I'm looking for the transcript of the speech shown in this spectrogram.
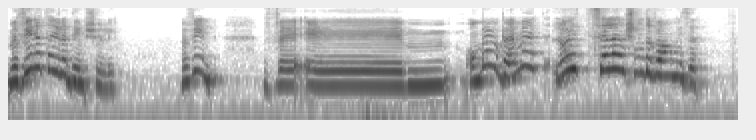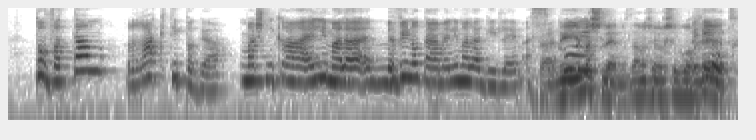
מבין את הילדים שלי, מבין. ואומר באמת, לא יצא להם שום דבר מזה. טובתם רק תיפגע, מה שנקרא, אין לי מה, לה... מבין אותם, אין לי מה להגיד להם. הסיכוי... ואני אימא שלהם, אז למה שהם יחשבו אחרת? בדיוק.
